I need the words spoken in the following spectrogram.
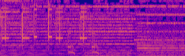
ハハ。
